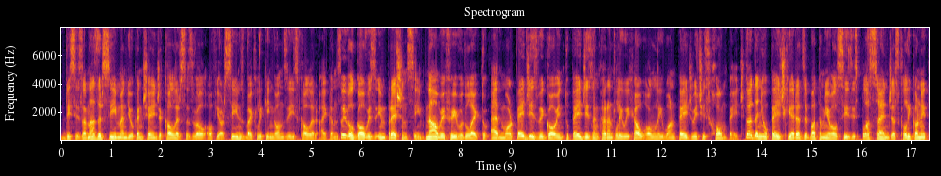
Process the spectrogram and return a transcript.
this is another theme and you can change the colors as well of your themes by clicking on these color icons. We will go with impression theme. Now if we would like to add more pages we go into pages and currently we have only one page which is home page. To add a new page here at the bottom you will see this plus sign just click on it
